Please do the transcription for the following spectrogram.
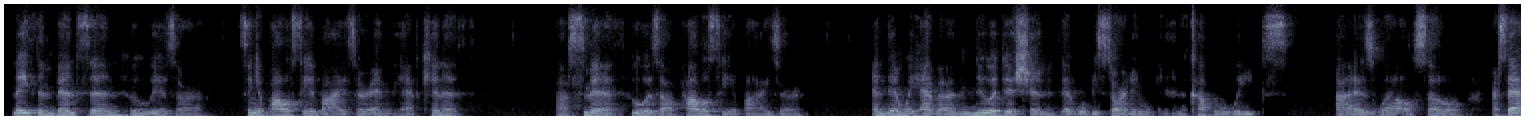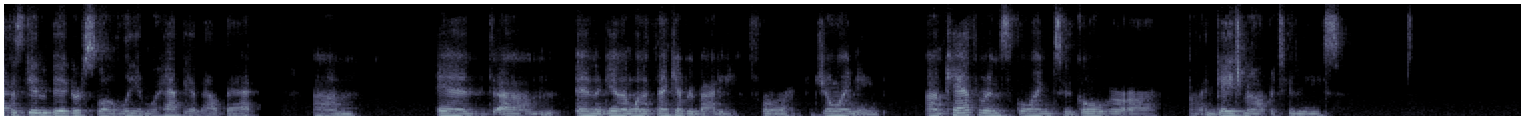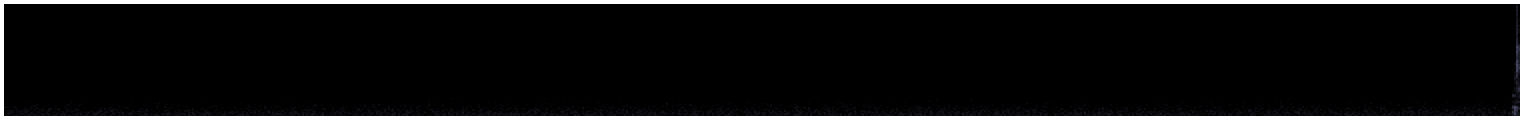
Nathan Benson, who is our senior policy advisor, and we have Kenneth uh, Smith, who is our policy advisor. And then we have a new addition that will be starting in a couple of weeks uh, as well. So our staff is getting bigger slowly, and we're happy about that. Um, and um, and again, I want to thank everybody for joining. Um, Catherine's going to go over our uh, engagement opportunities.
